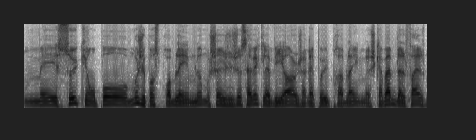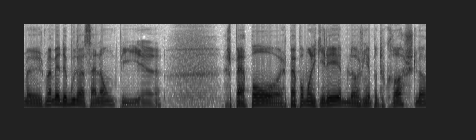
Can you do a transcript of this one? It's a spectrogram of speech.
mais ceux qui n'ont pas. Moi, j'ai pas ce problème-là. Moi, je, je, savais que le VR, j'aurais pas eu de problème. Je suis capable de le faire. Je me, je me mets debout dans le salon, puis euh, je perds pas je perds pas mon équilibre. Je viens pas tout croche. Là.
